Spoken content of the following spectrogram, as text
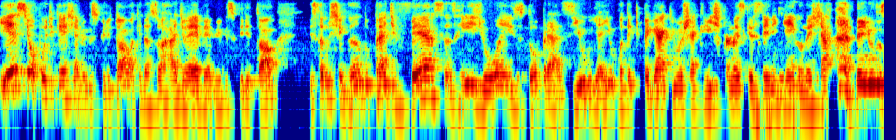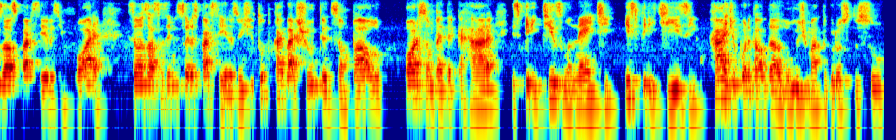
E esse é o podcast Amigo Espiritual, aqui da sua rádio web Amigo Espiritual. Estamos chegando para diversas regiões do Brasil, e aí eu vou ter que pegar aqui o meu checklist para não esquecer ninguém, não deixar nenhum dos nossos parceiros de fora. São as nossas emissoras parceiras, o Instituto Caibar Schutter de São Paulo, Orson Peter Carrara, Espiritismo Net, Espiritize, Rádio Portal da Luz de Mato Grosso do Sul,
